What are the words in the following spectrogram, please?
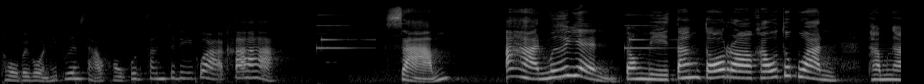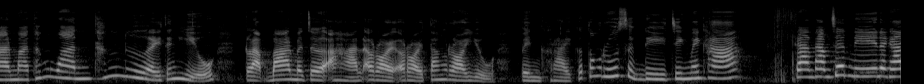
โทรไปบ่นให้เพื่อนสาวของคุณฟังจะดีกว่าค่ะ 3. อาหารมื้อเย็นต้องมีตั้งโต๊ะรอเขาทุกวัน ทำงานมาทั้งวันทั้งเหนื่อยทั้งหิว กลับบ้านมาเจออาหารอร่อยอร่อยตั้งรออยู่ เป็นใครก็ต้องรู้สึกดีจริงไหมคะ การทำเช่นนี้นะคะ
